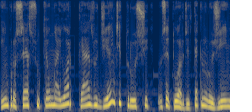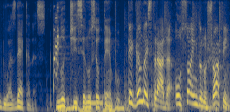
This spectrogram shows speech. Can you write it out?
em um processo que é o maior caso de antitruste no setor de tecnologia em duas décadas. Notícia no seu tempo. Pegando a estrada ou só indo no shopping?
